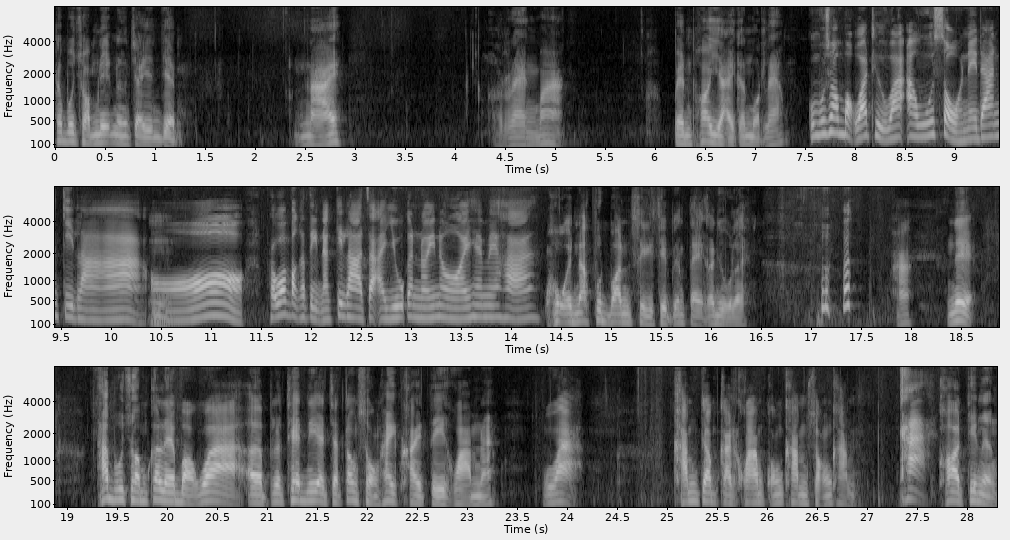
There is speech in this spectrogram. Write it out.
ท่านผู้ชมนิดหนึ่งใจเย็นๆไหนแรงมาก เป็นพ่อใหญ่กันหมดแล้ว คุณผู้ชมบอกว่าถือว่าอาวุโสในด้านกีฬา อ๋อ เพราะว่าปกตินักกีฬาจะอายุกันน้อยๆ ใช่ไหมคะ โอ้ยนักฟุตบอล 40 ยังเตะกันอยู่เลย ฮะ นี่ท่านผู้ชมก็เลยบอกว่าเออประเทศนี้อาจจะต้องส่งให้ใครตีความนะ ว่าคำจำกัดความของคำสองคค่ะำข้อที่หนึ่ง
